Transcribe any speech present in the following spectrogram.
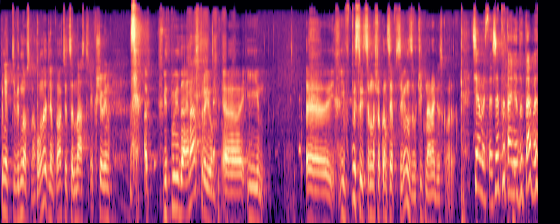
поняття відносно. Головне для виконавця це настрій. Якщо він е, відповідає настрою е, і, е, і вписується в нашу концепцію, він звучить на радіо Сковорода. Чемися, ще питання до тебе,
